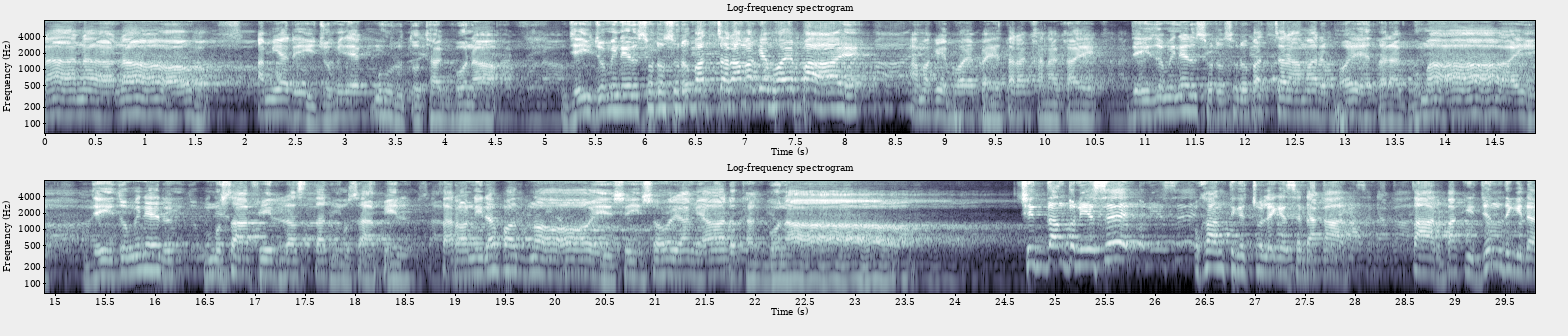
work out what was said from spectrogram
না না না, আমি আর এই জমিনে এক মুহূর্ত থাকব না। যেই জমিনের ছোট ছোট বাচ্চারা আমাকে ভয় পায়, আমাকে ভয় পায়, তারা খানা খায়। যেই জমিনের ছোট ছোট বাচ্চারা আমার ভয়ে তারা ঘুমায়। যেই জমিনের মুসাফির রাস্তার মুসাফির, তারা নিরাপদ নয়, সেই শহরে আমি আর থাকব না। সিদ্ধান্ত নিয়েছে, ওখান থেকে চলে গেছে ডাকাত। তার বাকি জিন্দগিটা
